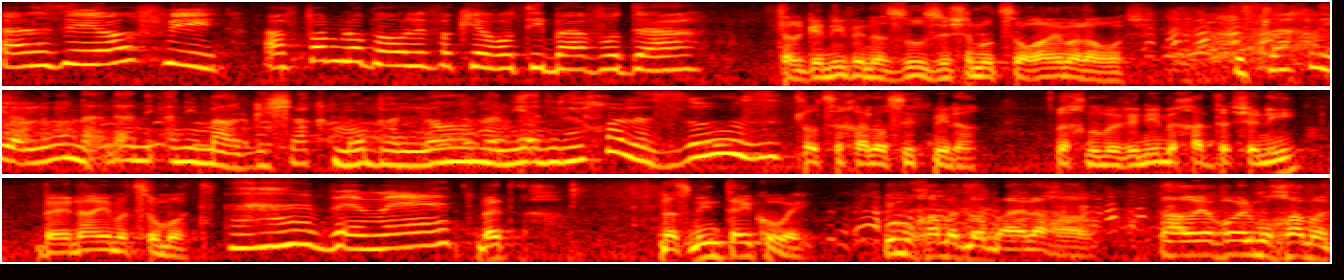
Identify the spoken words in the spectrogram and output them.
איזה יופי. אף פעם לא באו לבקר אותי בעבודה. תארגני ונזוז, יש לנו צהריים על הראש. תסלח לי, אלון, אני, אני, אני מרגישה כמו בלון, אני, אני לא יכולה לזוז. את לא צריכה להוסיף מילה. אנחנו מבינים אחד את השני בעיניים עצומות. אה, באמת? בטח. נזמין טייק אווי. אם מוחמד לא בא אל ההר, ההר יבוא אל מוחמד.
